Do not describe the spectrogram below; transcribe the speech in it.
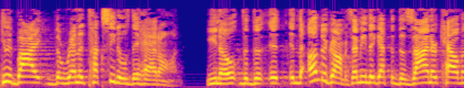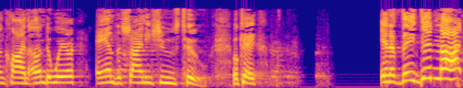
he would buy the rented tuxedos they had on. You know, the, the, it, in the undergarments. I mean, they got the designer Calvin Klein underwear and the shiny shoes too. Okay. And if they did not,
